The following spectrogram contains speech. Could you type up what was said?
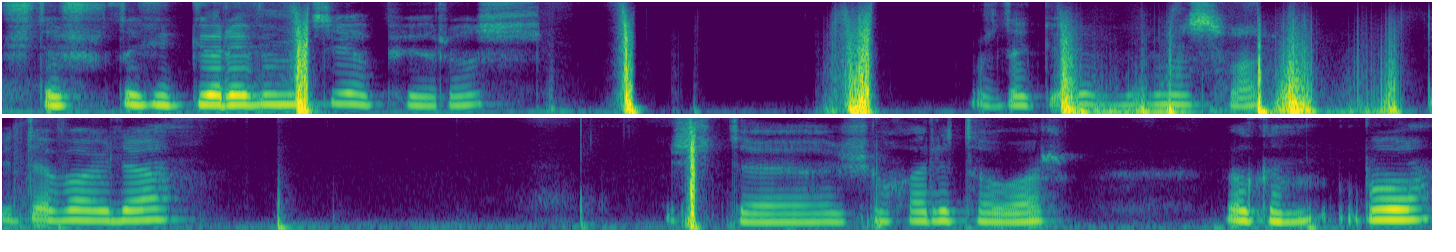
işte şuradaki görevimizi yapıyoruz. Burada görevlerimiz var. Bir de böyle işte şu harita var. Bakın bu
